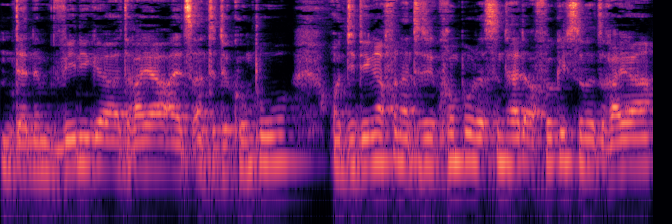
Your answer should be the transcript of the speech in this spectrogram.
und der nimmt weniger Dreier als Antetokounmpo. Und die Dinger von Antetokounmpo, das sind halt auch wirklich so eine Dreier,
